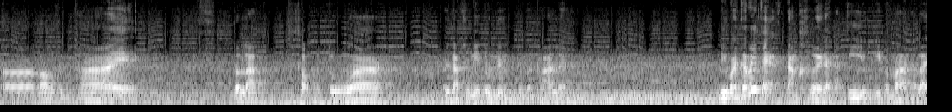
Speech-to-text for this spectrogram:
เอ่อรองสุดท้าย ตัวรับสองตัวไปรับที่นี่ตัวหนึ่งตัวเหมือนพาร์ทเลย ดีไว้ก็ไม่แตกตามเคยนะลักกี้อยู่ที่ประมาณเท่าไหร่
